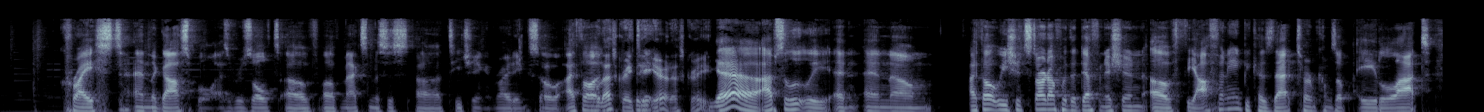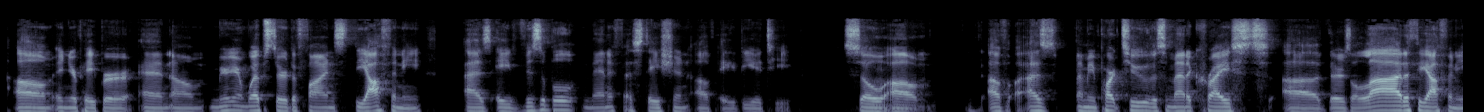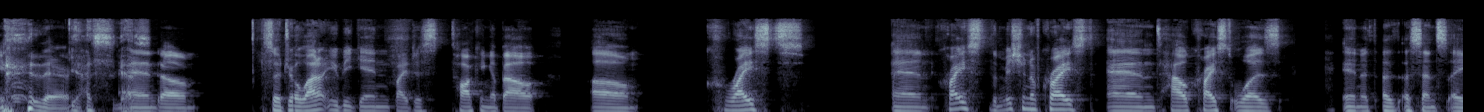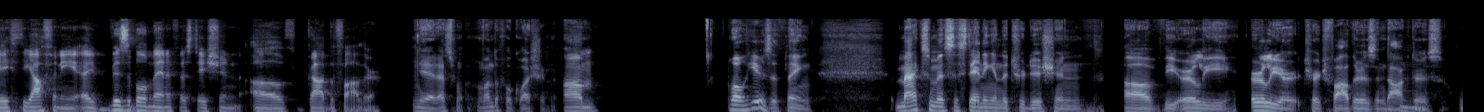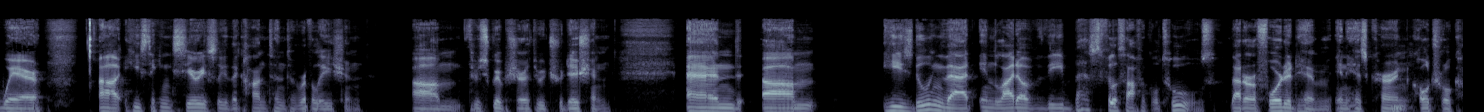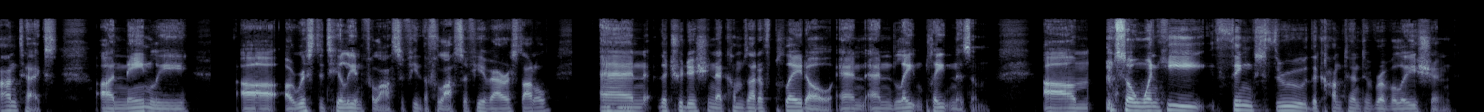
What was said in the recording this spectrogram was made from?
Christ and the gospel as a result of of Maximus's uh, teaching and writing. So I thought well, that's great to hear. That's great. Yeah, absolutely. And and um, I thought we should start off with a definition of theophany because that term comes up a lot um, in your paper. And um, Merriam-Webster defines theophany as a visible manifestation of a deity. So, mm. um, of, as I mean, part two, the somatic Christ. Uh, there's a lot of theophany there. Yes, yes. And um, so, Joe, why don't you begin by just talking about um, Christ's and Christ, the mission of Christ, and how Christ was, in a, a, a sense, a theophany, a visible manifestation of God the Father. Yeah, that's a wonderful question. Um, well, here's the thing. Maximus is standing in the tradition of the early earlier church fathers and mm-hmm. doctors mm-hmm. where uh, he's taking seriously the content of revelation um, through scripture through tradition and um, he's doing that in light of the best philosophical tools that are afforded him in his current mm-hmm. cultural context uh, namely uh, aristotelian philosophy the philosophy of aristotle Mm-hmm. and the tradition that comes out of Plato and and latent Platonism. Um, so when he thinks through the content of Revelation,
